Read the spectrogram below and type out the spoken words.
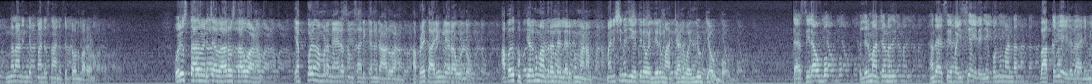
നിങ്ങളാണ് എന്റെ ഉപ്പാന്റെ സ്ഥാനത്ത് ഇട്ടോ എന്ന് പറയണം. ഒരു ഉസ്താദ് മരിച്ചാൽ വേറെ ഉസ്താവ് വേണം. എപ്പോഴും നമ്മുടെ മേലെ സംസാരിക്കാൻ ഒരാൾ വേണം. അപ്പോഴേ കാര്യം ക്ലിയർ ആവുള്ളൂ. അപ്പൊ അത് കുട്ടികൾക്ക് മാത്രമല്ല എല്ലാവർക്കും വേണം. മനുഷ്യന്റെ ജീവിതത്തിലെ വലിയൊരു മാറ്റാണ് വലിയ കുട്ടിയാവുമ്പോ തഹസീലാവുമ്പോ വലിയൊരു മാറ്റാണത്. ഞാൻ തഹസീൽ പൈസ ആയില്ല ഇനിയിപ്പോ ഒന്നും വേണ്ട. ബാക്കവി ആയില്ല ധാരിമി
